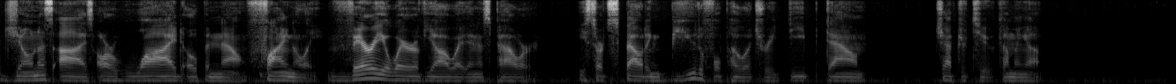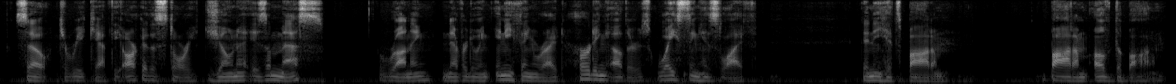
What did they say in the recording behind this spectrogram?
Jonah's eyes are wide open now, finally, very aware of Yahweh and his power. He starts spouting beautiful poetry deep down. Chapter 2 coming up. So, to recap the arc of the story Jonah is a mess, running, never doing anything right, hurting others, wasting his life. Then he hits bottom. Bottom of the bottom,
